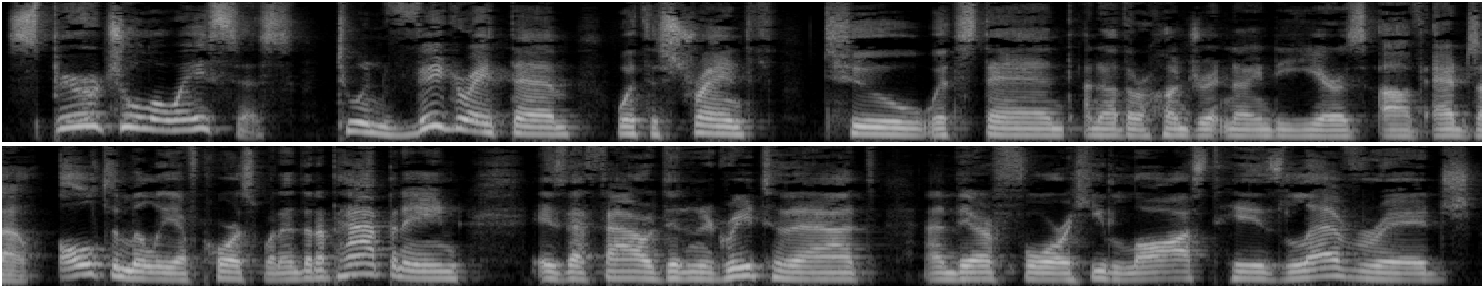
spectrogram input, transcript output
spiritual oasis to invigorate them with the strength to withstand another 190 years of exile. Ultimately, of course, what ended up happening is that Pharaoh didn't agree to that, and therefore he lost his leverage.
